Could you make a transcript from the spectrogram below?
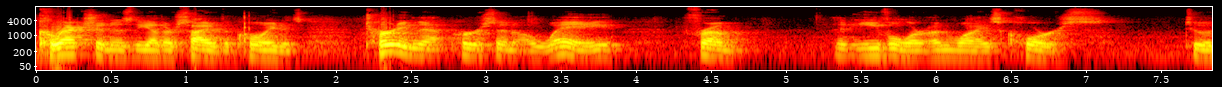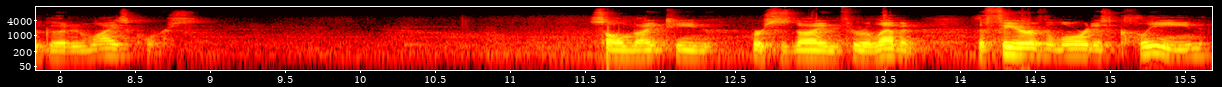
Correction is the other side of the coin. It's turning that person away from an evil or unwise course to a good and wise course. Psalm 19, verses 9 through 11. The fear of the Lord is clean,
